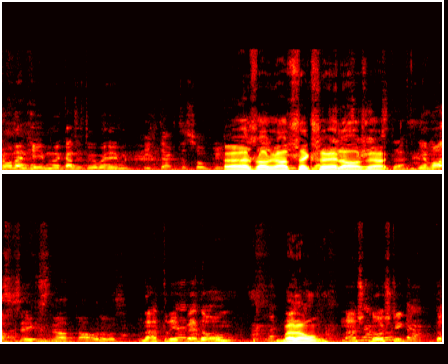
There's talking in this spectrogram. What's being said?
Shoreline heben, dann kannst du drüber heben. Ich dachte, der Sockel. Ja, das sah gerade sexuell aus, ja. Ja, was ist extra? Da oder was? Na, tritt weiter um. Da unten. Na, noch ein Stück. Da,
